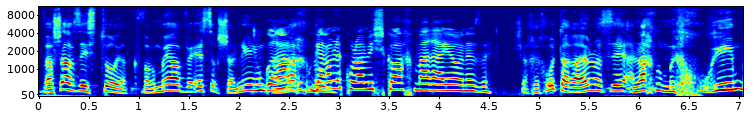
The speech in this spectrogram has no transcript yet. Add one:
והשאר זה היסטוריה. כבר 110 שנים, הוא גרם, אנחנו... גרם לכולם לשכוח מה הרעיון הזה. שכחו את הרעיון הזה, אנחנו מכורים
